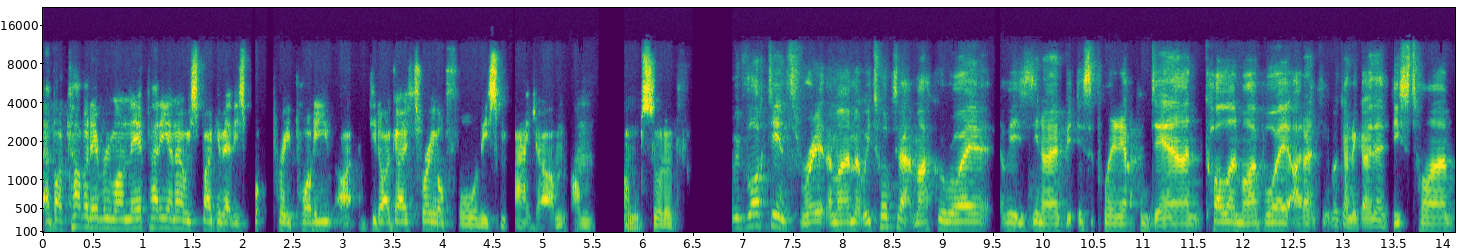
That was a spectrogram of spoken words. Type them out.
have I covered everyone there, Paddy? I know we spoke about this pre-potty. Did I go three or four this major? I'm, I'm, I'm sort of. We've locked in three at the moment. We talked about McIlroy. He's, you know, a bit disappointed up and down. Collin, my boy, I don't think we're going to go there this time.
